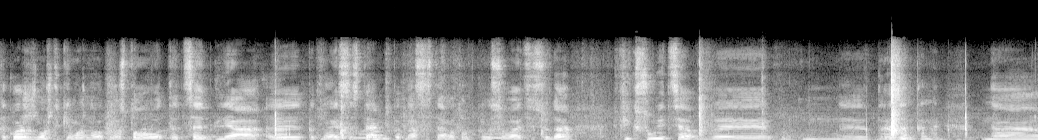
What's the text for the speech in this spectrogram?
Також знову ж таки можна використовувати це для е, питної системи. Питна система трубка висувається сюди, фіксується в, е, е, резинками на,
